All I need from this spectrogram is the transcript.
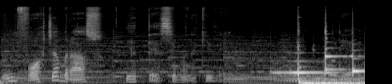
Um forte abraço e até semana que vem.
